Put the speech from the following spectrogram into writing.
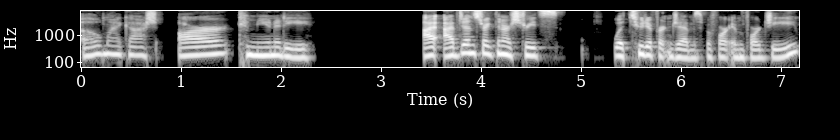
Oh my gosh. Our community, I, I've done Strengthen Our Streets with two different gyms before M4G.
